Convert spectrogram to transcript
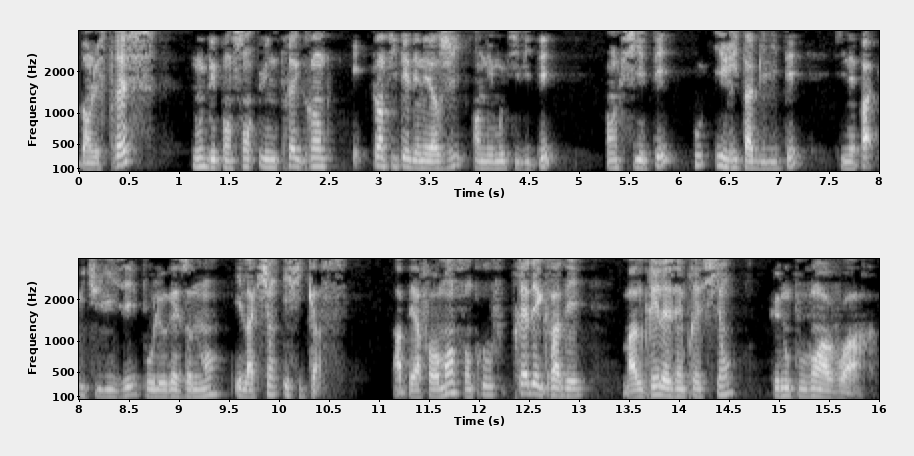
Dans le stress, nous dépensons une très grande quantité d'énergie en émotivité, anxiété ou irritabilité qui n'est pas utilisée pour le raisonnement et l'action efficace. La performance s'en trouve très dégradée malgré les impressions que nous pouvons avoir.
